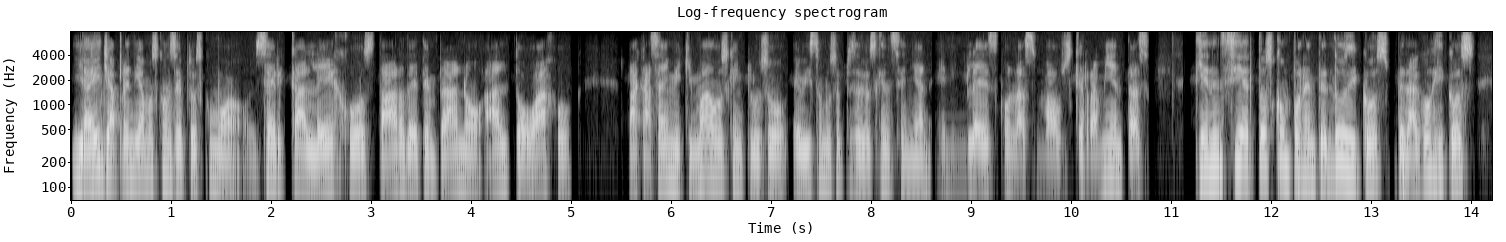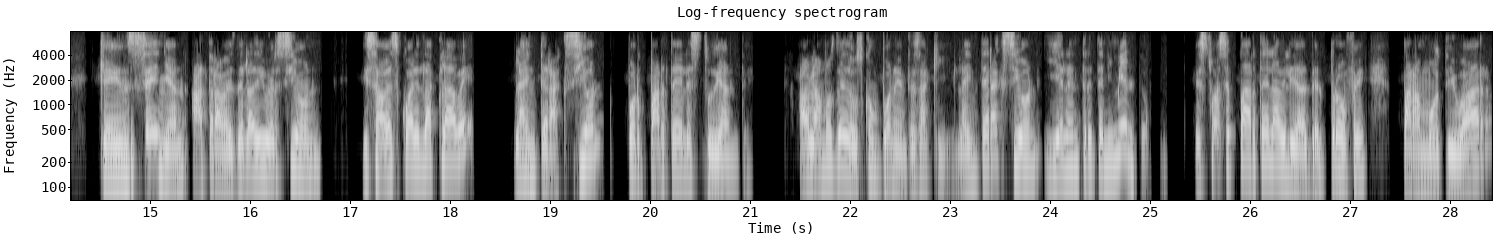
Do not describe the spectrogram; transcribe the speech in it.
y ahí ya aprendíamos conceptos como cerca, lejos, tarde, temprano, alto, bajo. La casa de Mickey Mouse, que incluso he visto unos episodios que enseñan en inglés con las mouse herramientas, tienen ciertos componentes lúdicos, pedagógicos, que enseñan a través de la diversión ¿Y sabes cuál es la clave? La interacción por parte del estudiante. Hablamos de dos componentes aquí, la interacción y el entretenimiento. Esto hace parte de la habilidad del profe para motivar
